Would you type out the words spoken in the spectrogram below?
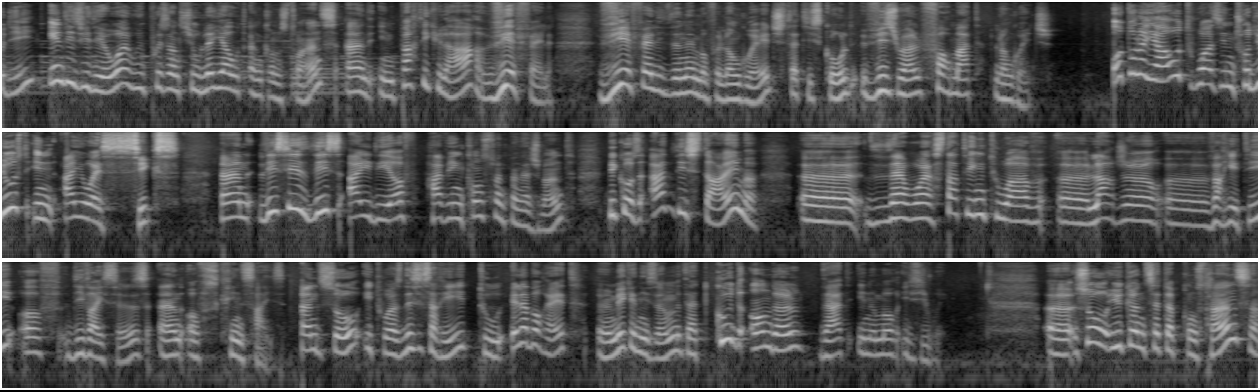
everybody, in this video I will present you layout and constraints and in particular VFL. VFL is the name of a language that is called Visual Format Language. Auto layout was introduced in iOS 6 and this is this idea of having constraint management because at this time uh, they were starting to have a larger uh, variety of devices and of screen size. And so it was necessary to elaborate a mechanism that could handle that in a more easy way. Uh, so you can set up constraints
